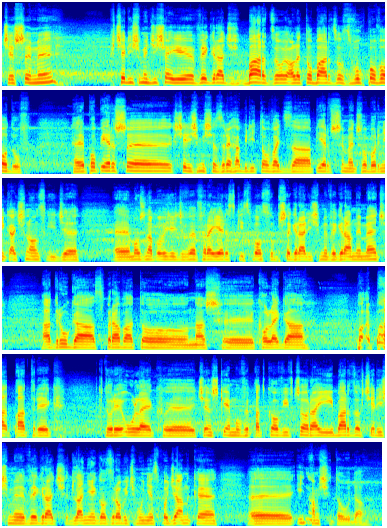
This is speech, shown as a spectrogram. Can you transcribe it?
cieszymy. Chcieliśmy dzisiaj wygrać bardzo, ale to bardzo z dwóch powodów. E, Po pierwsze, chcieliśmy się zrehabilitować za pierwszy mecz w Obornikach Śląskich, gdzie e, można powiedzieć we frajerski sposób przegraliśmy wygrany mecz. A druga sprawa to nasz e, kolega pa, pa, Patryk, który uległ ciężkiemu wypadkowi wczoraj i bardzo chcieliśmy wygrać dla niego, zrobić mu niespodziankę i nam się to udało.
